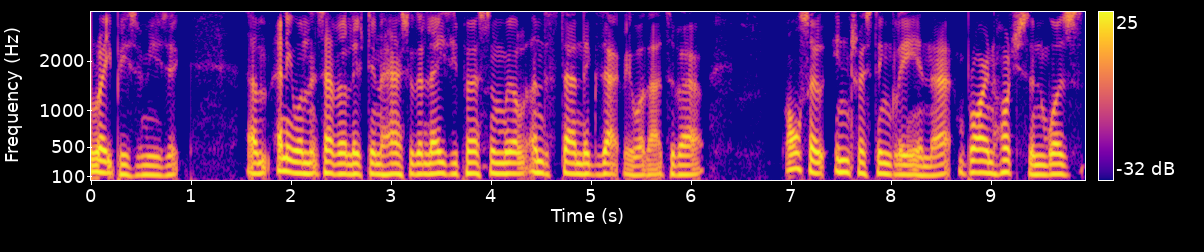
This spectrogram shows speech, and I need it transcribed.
Great piece of music. Um, anyone that's ever lived in a house with a lazy person will understand exactly what that's about. Also, interestingly, in that, Brian Hodgson was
